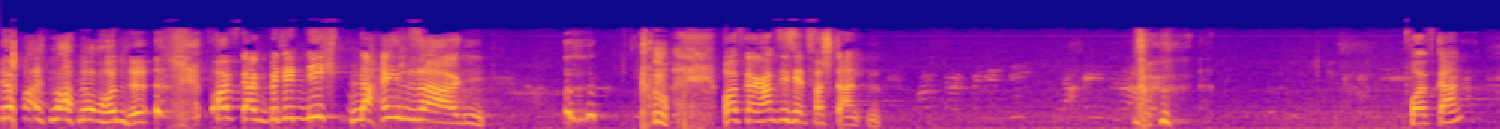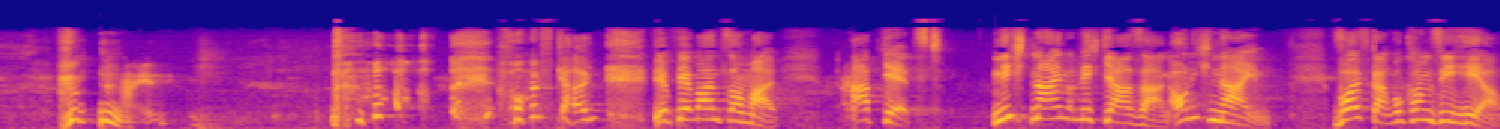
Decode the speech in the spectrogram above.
Wir machen noch eine Runde. Wolfgang, bitte nicht Nein sagen. Wolfgang, haben Sie es jetzt verstanden? Wolfgang? Nein. Wolfgang, wir, wir machen es nochmal. Ab jetzt. Nicht Nein und nicht Ja sagen. Auch nicht Nein. Wolfgang, wo kommen Sie her?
